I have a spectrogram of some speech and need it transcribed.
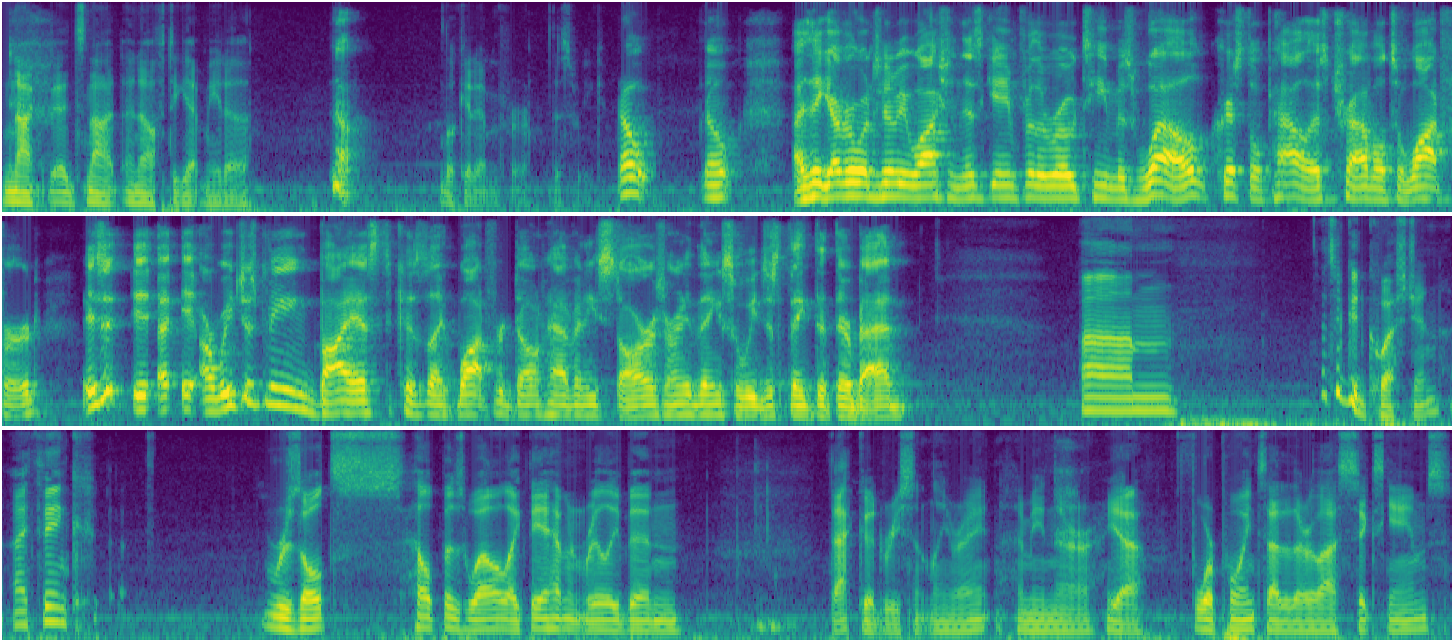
Not it's not enough to get me to No, look at him for this week. no, no. I think everyone's going to be watching this game for the road team as well. Crystal Palace travel to Watford. Is it? i- uh, i- Are we just being biased because like Watford don't have any stars or anything, so we just think that they're bad? Um, that's a good question. I think results help as well. Like they haven't really been that good recently, right? I mean, they're yeah four points out of their last six games.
